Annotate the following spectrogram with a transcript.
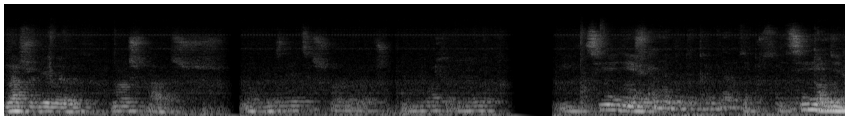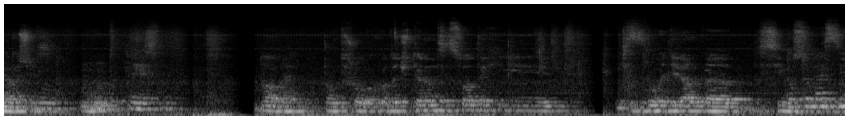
Нашу ділили. Ну, так, ну, мені здається, що щоб побудувати будинок і проблем і Мгм. Поясню. Добре. Там що, виходить 14 сотих і, і друга ділянка 7 Тобто сотих. на 7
